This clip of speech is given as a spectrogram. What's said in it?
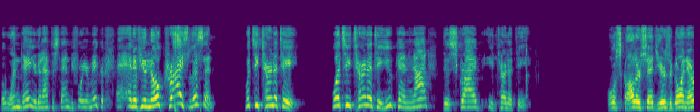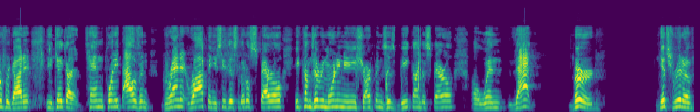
But one day you're going to have to stand before your Maker. And if you know Christ, listen, what's eternity? What's eternity? You cannot describe eternity. Old scholar said years ago, I never forgot it. You take a 10, 20,000 granite rock and you see this little sparrow. He comes every morning and he sharpens his beak on the sparrow. Uh, when that bird gets rid of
